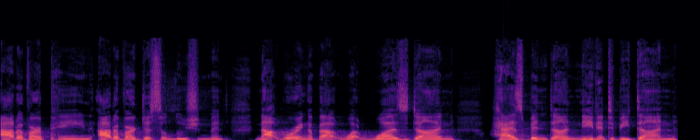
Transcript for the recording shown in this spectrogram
out of our pain, out of our disillusionment, not worrying about what was done, has been done, needed to be done.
